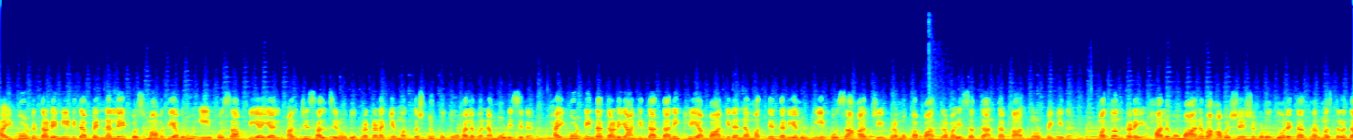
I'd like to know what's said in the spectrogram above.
ಹೈಕೋರ್ಟ್ ತಡೆ ನೀಡಿದ ಬೆನ್ನಲ್ಲೇ ಕುಸುಮಾವತಿ ಅವರು ಈ ಹೊಸ ಪಿಐಎಲ್ ಅರ್ಜಿ ಸಲ್ಲಿಸಿರೋದು ಪ್ರಕರಣಕ್ಕೆ ಮತ್ತಷ್ಟು ಕುತೂಹಲವನ್ನ ಮೂಡಿಸಿದೆ. ಹೈಕೋರ್ಟ್ನಿಂದ ತಡೆಯಾಗಿದ್ದ ತನಿಖೆಯ ಬಾಗಿಲನ್ನ ಮತ್ತೆ ತೆರೆಯಲು ಈ ಹೊಸ ಅರ್ಜಿ ಪ್ರಮುಖ ಪಾತ್ರ ವಹಿಸತ್ತ ಅಂತ ಕಾದ್ ನೋಡ್ಬೇಕಿದೆ. ಮತ್ತೊಂದು ಕಡೆ, ಹಲವು ಮಾನವ ಅವಶೇಷಗಳು ದೊರೆತ ಧರ್ಮಸ್ಥಳದ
